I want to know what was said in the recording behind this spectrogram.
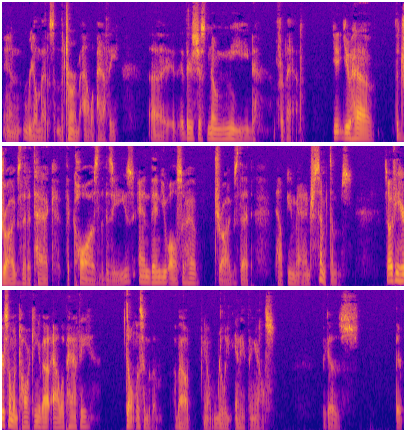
in real medicine. The term allopathy, uh, there's just no need for that. You, you have the drugs that attack the cause of the disease, and then you also have drugs that help you manage symptoms. So if you hear someone talking about allopathy, don't listen to them about, you know, really anything else. Because they're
